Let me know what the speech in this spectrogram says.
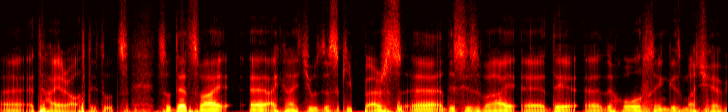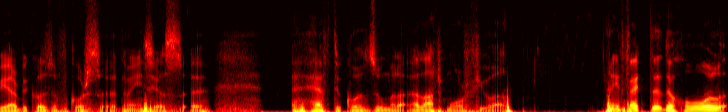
uh, at higher altitudes. So that's why uh, I cannot use the skippers. this is why the the whole thing is much heavier because of course the mainsails have to consume a, a, lot more fuel. In fact, the, the whole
